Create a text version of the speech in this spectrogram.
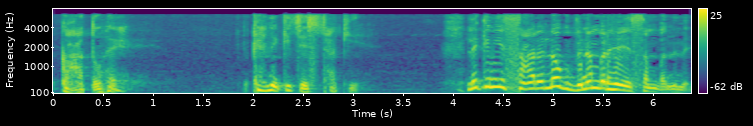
कहा तो है, कहने की चेष्टा की लेकिन ये सारे लोग विनम्र हैं इस संबंध में,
